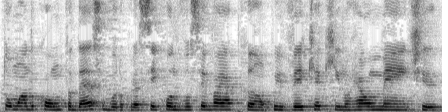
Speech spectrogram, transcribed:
Tomando conta dessa burocracia, quando você vai a campo e vê que aquilo realmente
